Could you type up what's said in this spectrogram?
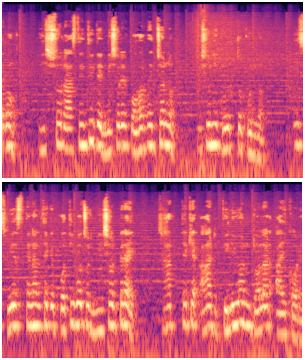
এবং বিশ্ব রাজনীতিতে মিশরের প্রভাবের জন্য ভীষণই গুরুত্বপূর্ণ। এই সুয়েজ ক্যানাল থেকে প্রতি বছর মিশর প্রায় সাত থেকে আট বিলিয়ন ডলার আয় করে।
